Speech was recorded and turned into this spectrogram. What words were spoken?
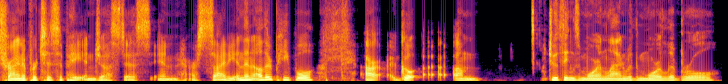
trying to participate in justice in our society. And then other people are go um, do things more in line with more liberal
